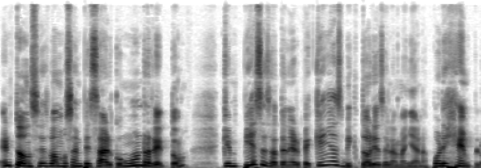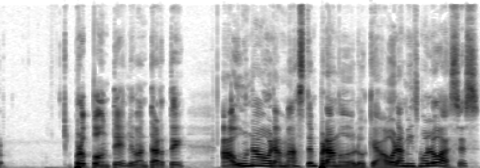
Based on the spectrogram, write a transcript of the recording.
Entonces vamos a empezar con un reto que empieces a tener pequeñas victorias de la mañana. Por ejemplo, proponte levantarte a una hora más temprano de lo que ahora mismo lo haces.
